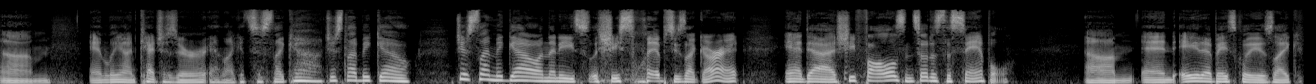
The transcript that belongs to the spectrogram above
Um, and Leon catches her, and like it's just like, oh, just let me go, just let me go, and then he she slips. He's like, all right, and uh, she falls, and so does the sample. Um, and Ada basically is like,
